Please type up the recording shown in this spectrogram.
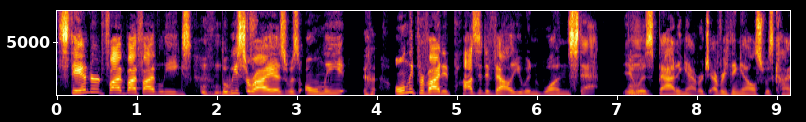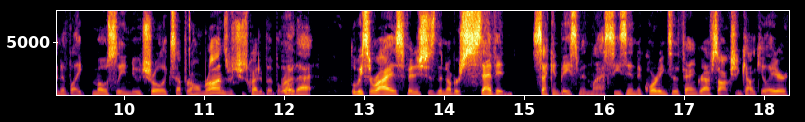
standard five by five leagues, mhm, Luis Arraez was only only provided positive value in one stat. It Mhm. was batting average. Everything else was kind of like mostly neutral, except for home runs, which was quite a bit below Right. that. Luis Arraez finishes the number seven second baseman last season, according to the Fangraphs auction calculator,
